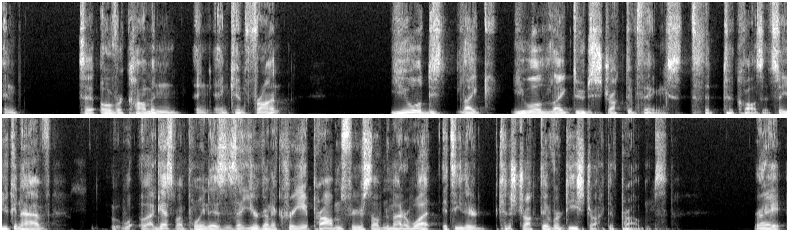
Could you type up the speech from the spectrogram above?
and to overcome and, and, and confront, you will just like, you will like do destructive things to, to cause it. So you can have, I guess my point is, is that you're going to create problems for yourself no matter what. It's either constructive or destructive problems, right?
